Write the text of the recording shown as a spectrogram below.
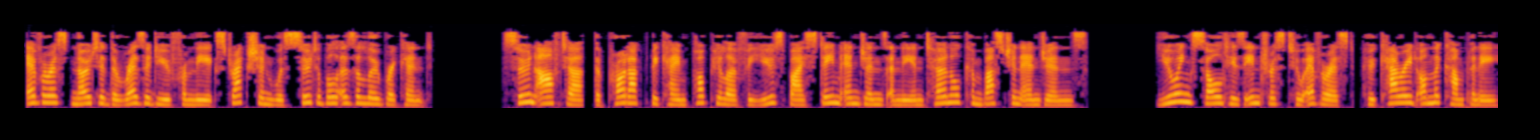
Everest noted the residue from the extraction was suitable as a lubricant. Soon after, the product became popular for use by steam engines and the internal combustion engines. Ewing sold his interest to Everest, who carried on the company.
